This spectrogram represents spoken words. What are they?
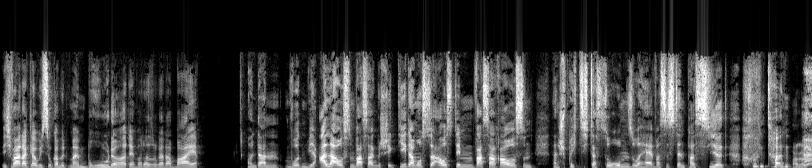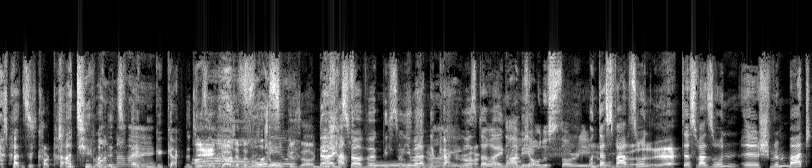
ich war da, glaube ich, sogar mit meinem Bruder, der war da sogar dabei. Und dann wurden wir alle aus dem Wasser geschickt. Jeder musste aus dem Wasser raus und dann spricht sich das so rum, so, hä, was ist denn passiert? Und dann hat sich, hat jemand Oh ins. Becken gekackt. Und Digga, ich habe das Oh, auf Joke so- gesagt. Nein, Ich das hatte- war wirklich so. oh, Jemand hat eine ja Kackwurst da Da habe ich reingelegt. auch eine Story. Und das war so ein-. Das war so ein äh, Schwimmbad.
